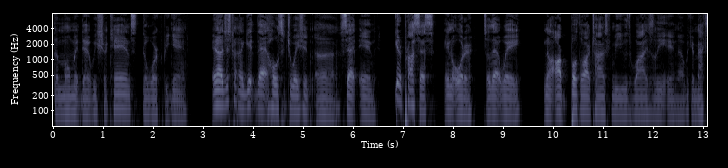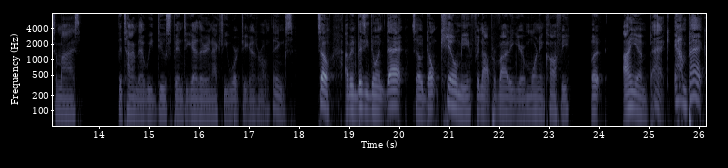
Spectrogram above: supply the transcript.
The moment that we shook hands, the work began. And I uh, just trying to get that whole situation uh, set in, get a process in order so that way, you know, our both of our times can be used wisely and uh, we can maximize the time that we do spend together and actually work together on things. So I've been busy doing that. So don't kill me for not providing your morning coffee. But I am back. And I'm back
